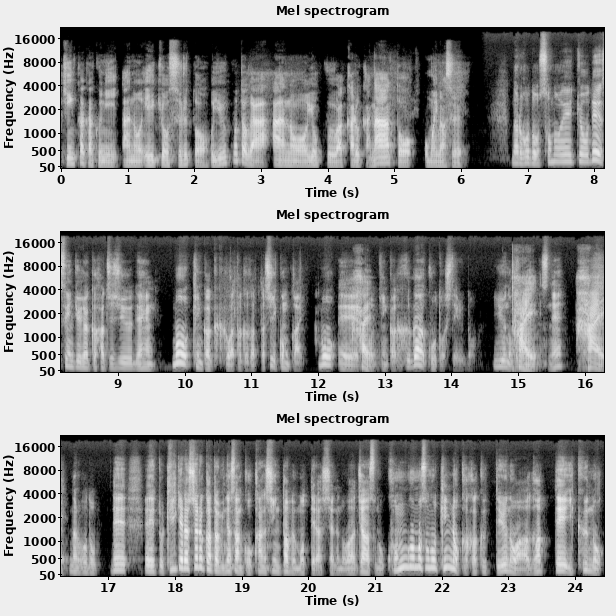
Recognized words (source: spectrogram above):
金価格にあの影響するということがあのよくわかるかなと思います。なるほど。その影響で1980年も金価格は高かったし今回も、えーと、はい、金価格が高騰しているというのがですね。はい、はい、なるほど。で、えーと、聞いてらっしゃる方皆さんこう関心多分持ってらっしゃるのはじゃあその今後もその金の価格っていうのは上がっていくの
